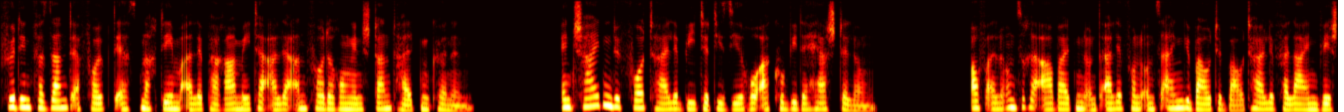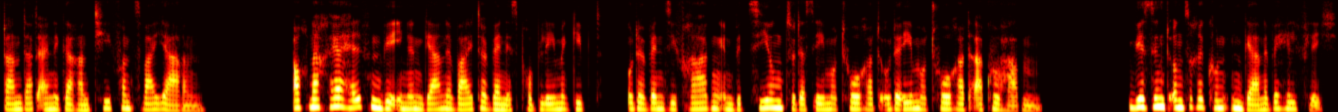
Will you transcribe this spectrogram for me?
für den Versand erfolgt erst nachdem alle Parameter alle Anforderungen standhalten können. Entscheidende Vorteile bietet die Zero-Akku-Wiederherstellung. Auf all unsere Arbeiten und alle von uns eingebaute Bauteile verleihen wir Standard eine Garantie von zwei Jahren. Auch nachher helfen wir Ihnen gerne weiter, wenn es Probleme gibt, oder wenn Sie Fragen in Beziehung zu das E-Motorrad oder E-Motorrad-Akku haben. Wir sind unsere Kunden gerne behilflich.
